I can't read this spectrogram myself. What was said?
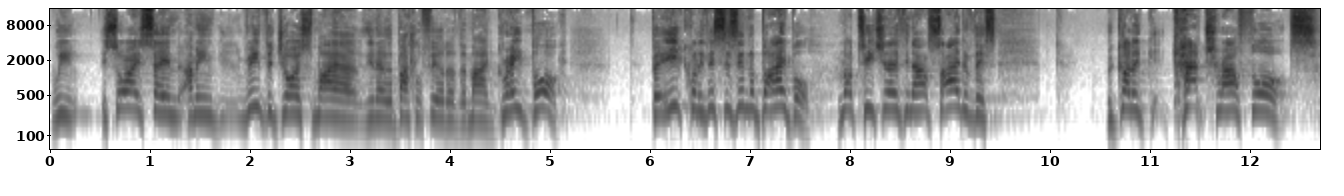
We, it's all right saying, I mean, read the Joyce Meyer, you know, The Battlefield of the Mind. Great book. But equally, this is in the Bible. I'm not teaching anything outside of this. We've got to capture our thoughts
